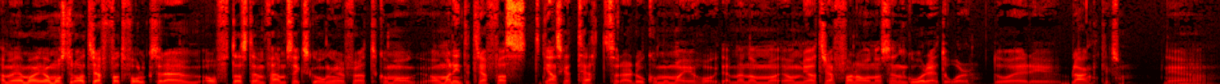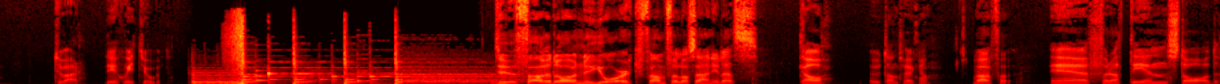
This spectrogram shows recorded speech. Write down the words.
Ja, men jag, måste nog ha träffat folk sådär oftast en fem, sex gånger för att komma ihåg. Om man inte träffas ganska tätt sådär, då kommer man ju ihåg det. Men om, om jag träffar någon och sen går det ett år, då är det blankt liksom. Det är, Tyvärr, det är skitjobbigt. Du föredrar New York framför Los Angeles. Ja, utan tvekan. Varför? Eh, för att det är en stad.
